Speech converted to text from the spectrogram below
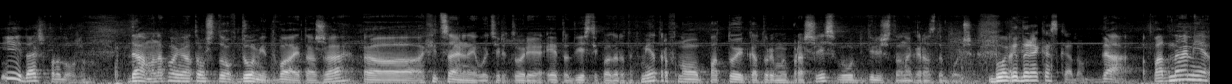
и дальше продолжим. Да, мы напомним о том, что в доме два этажа. Э, официальная его территория это 200 квадратных метров, но по той, которой мы прошлись, вы убедились, что она гораздо больше. Благодаря каскадам. Да, под нами,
